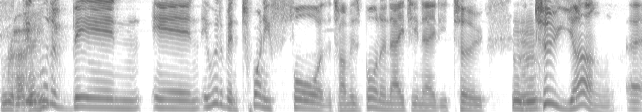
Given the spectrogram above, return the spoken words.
Right. He would have been in. He would have been 24 at the time. He was born in 1882. Mhm. Too young uh,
